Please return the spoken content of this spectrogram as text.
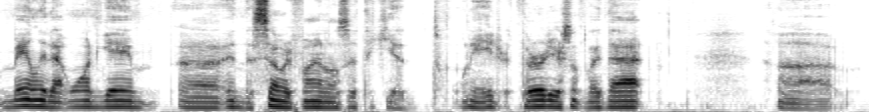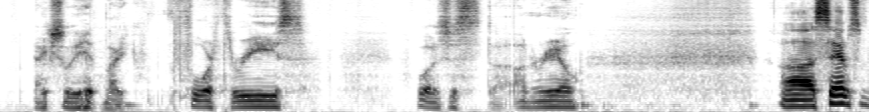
mainly that one game in the semifinals. I think he had 28 or 30 or something like that. Actually hit like four threes. Was just uh, unreal. Uh, Samson,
